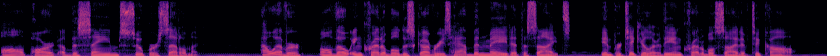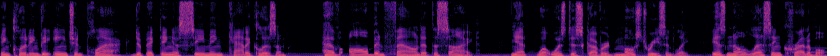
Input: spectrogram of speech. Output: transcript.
all part of the same super settlement. However, although incredible discoveries have been made at the sites, in particular the incredible site of Tikal, including the ancient plaque depicting a seeming cataclysm, have all been found at the site. Yet what was discovered most recently is no less incredible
